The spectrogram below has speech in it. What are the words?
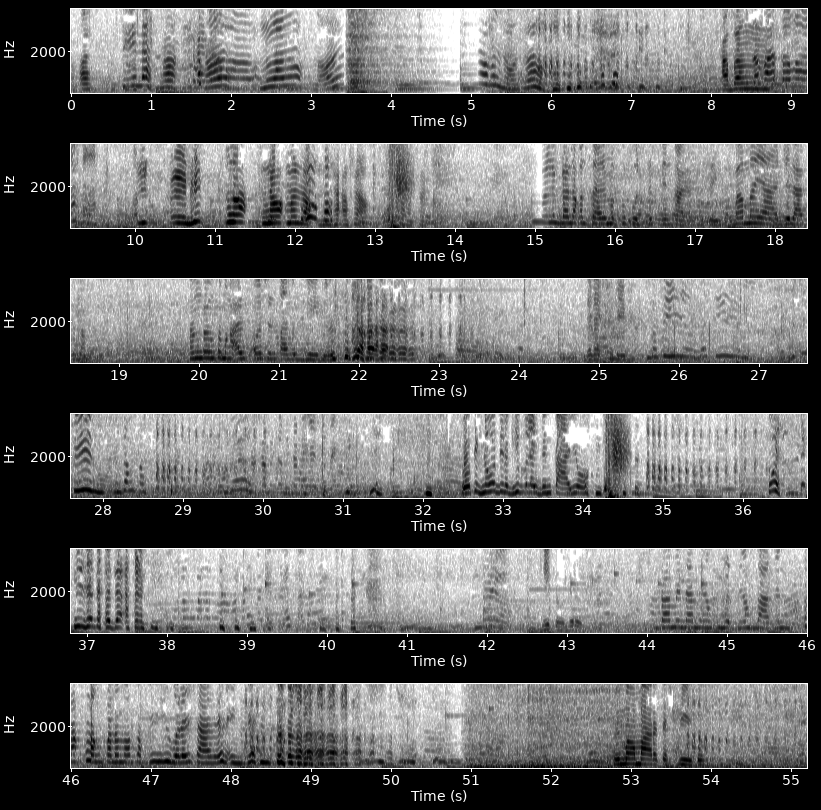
Ah, si Ina. Ha? Ha? Ano? Ano? Ano? Ano? Habang Habang... Sama-sama. Init. Nga, nga, malak. Nasa Naglalakad tayo, magpo-food trip din tayo the same time. Mamaya, gelato naman. Hanggang sa mga alas 11 tayo mag-dinner. Diretso, babe. Basilio, Basilio. Spin! Hanggang ka. So, tignan mo, di naghipalay din tayo. Uy, Hindi siya dadaan. Dito, diretso. Ang dami-dami ang humadlang sa atin. Truck lang pala mapaghihiwalay sa atin, Indian. May mga marites dito.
